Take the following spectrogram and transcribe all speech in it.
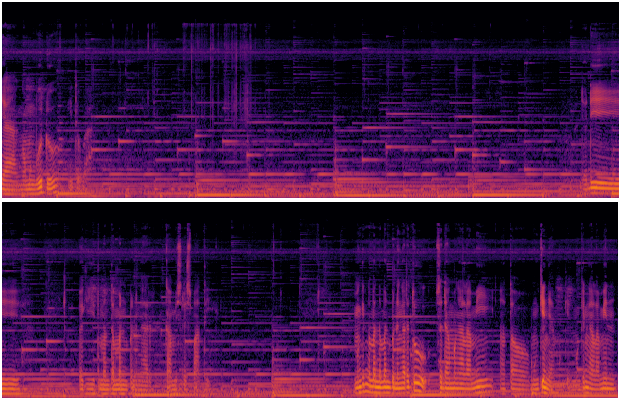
ya ngomong bodoh gitu bah Jadi bagi teman-teman pendengar Kamis Respati mungkin teman-teman pendengar itu sedang mengalami atau mungkin ya mungkin mungkin ngalamin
